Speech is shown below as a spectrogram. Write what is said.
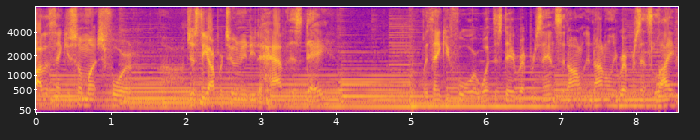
Father, thank you so much for uh, just the opportunity to have this day. We thank you for what this day represents. It not, it not only represents life,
